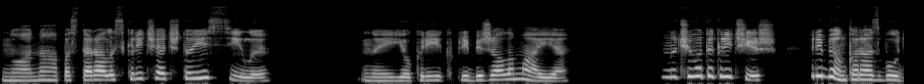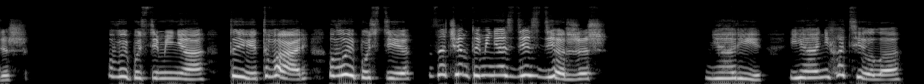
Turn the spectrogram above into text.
но она постаралась кричать, что есть силы. На ее крик прибежала Майя. «Ну чего ты кричишь? Ребенка разбудишь!» «Выпусти меня! Ты, тварь! Выпусти! Зачем ты меня здесь держишь?» «Не ори, я не хотела.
